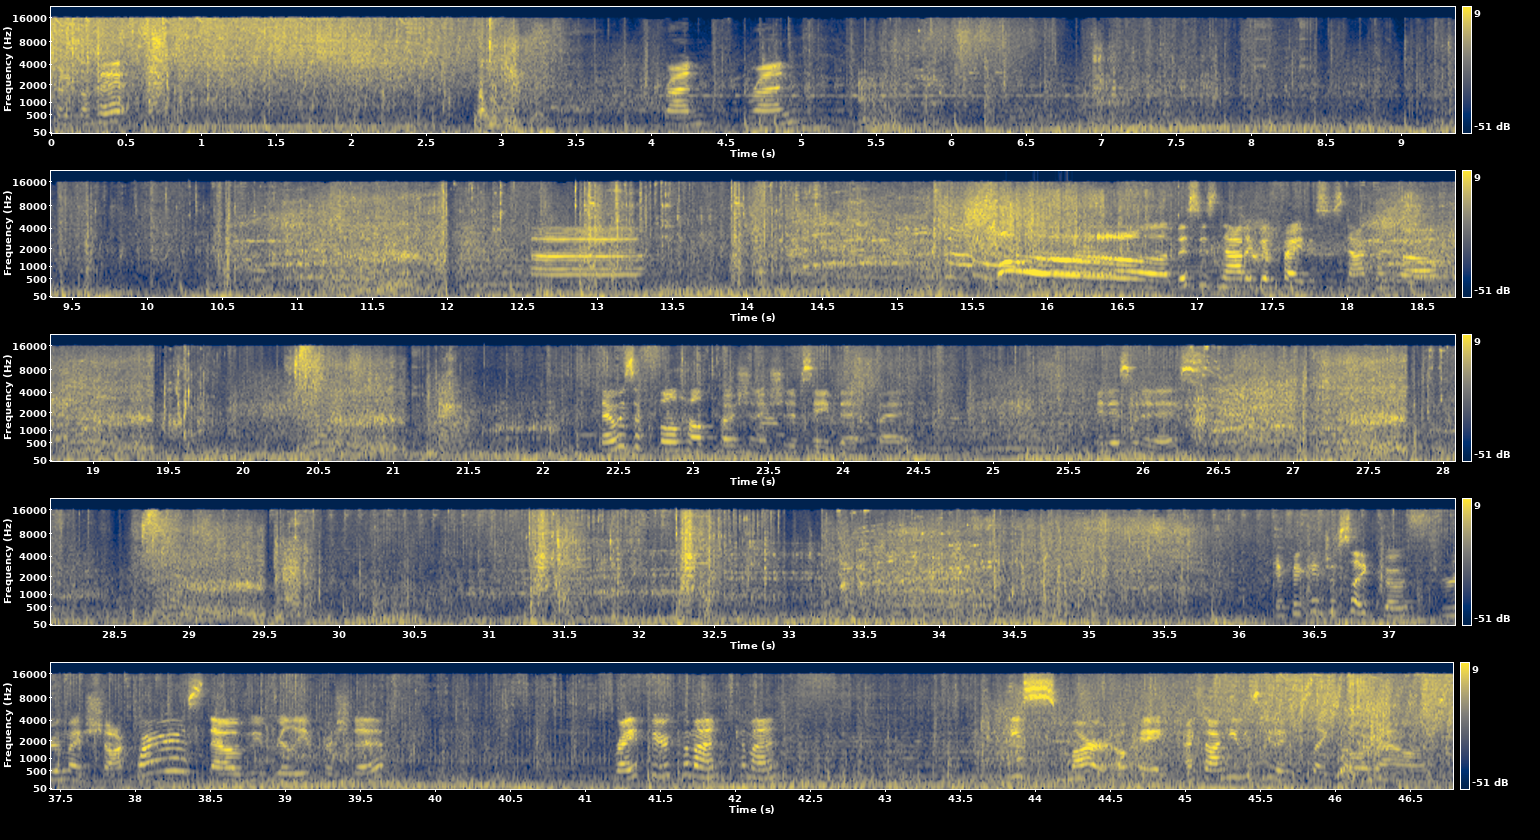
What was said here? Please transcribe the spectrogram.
Critical hit. Run, run. Uh. Oh! This is not a good fight. This is not going well. That was a full health potion. I should have saved it, but it is what it is. If it can just like go through my shock wires, that would be really appreciative. Right through, come on, come on. He's smart, okay. I thought he was gonna just like go around.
